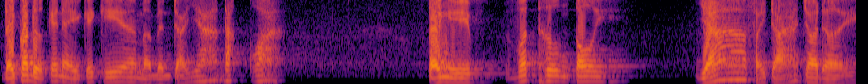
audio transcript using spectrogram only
Để có được cái này, cái kia mà mình trả giá đắt quá. Tội nghiệp, vết thương tôi, giá phải trả cho đời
